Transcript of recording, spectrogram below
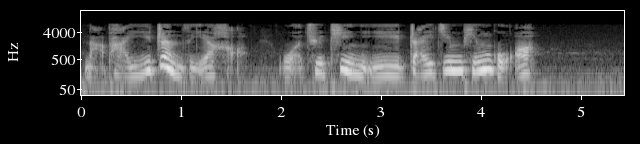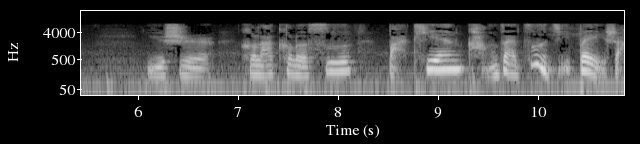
哪怕一阵子也好，我去替你摘金苹果。”于是，赫拉克勒斯把天扛在自己背上。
